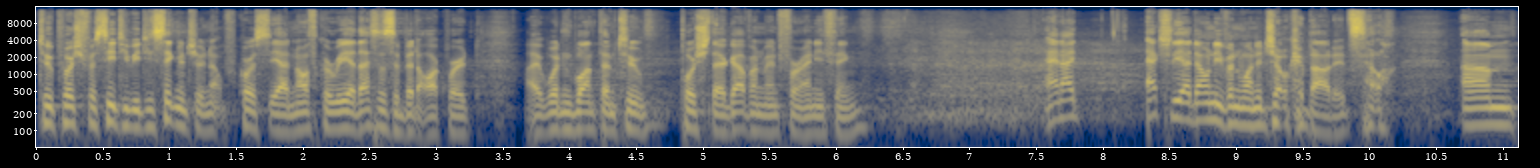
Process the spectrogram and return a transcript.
to push for CTBT signature. No, of course, yeah, North Korea. This is a bit awkward. I wouldn't want them to push their government for anything. and I actually I don't even want to joke about it. So. Um,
